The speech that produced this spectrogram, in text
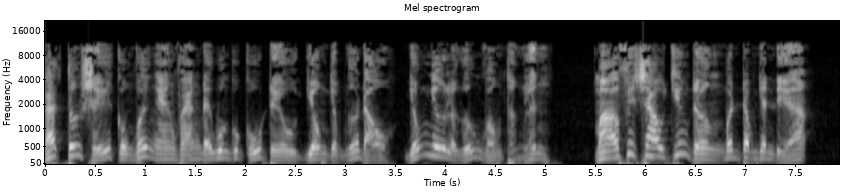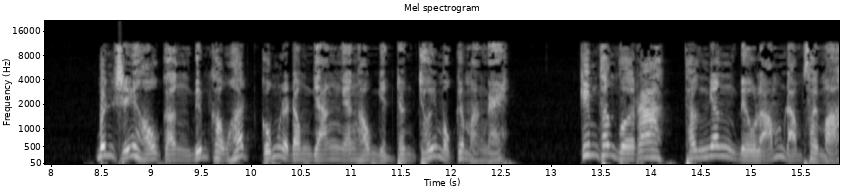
Các tướng sĩ cùng với ngàn vạn đại quân của củ triều dồn dập ngửa đầu, giống như là ngưỡng vọng thần linh. Mà ở phía sau chiến trường bên trong danh địa, binh sĩ hậu cần điểm không hết cũng là đồng dạng ngạn hậu nhìn trân chối một cái màn này. Kim thân vừa ra, thần nhân đều là ấm đạm phai mờ.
